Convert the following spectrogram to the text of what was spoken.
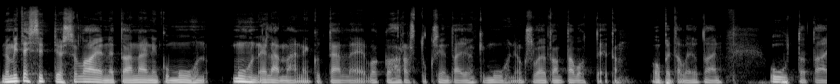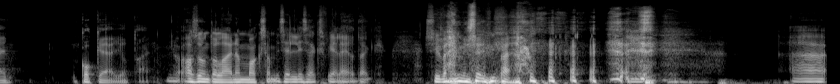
No miten sitten, jos se laajennetaan näin niin kuin muuhun, muuhun elämään, niin kuin tälleen, vaikka harrastuksiin tai johonkin muuhun, niin onko sulla jotain tavoitteita opetella jotain uutta tai kokea jotain? No, asuntolainan maksamisen lisäksi vielä jotakin syvällisempää. Ää,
